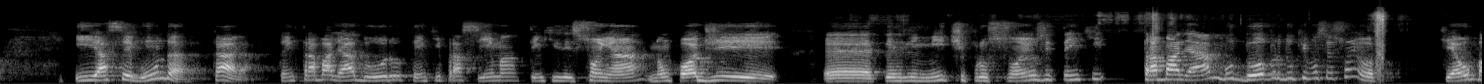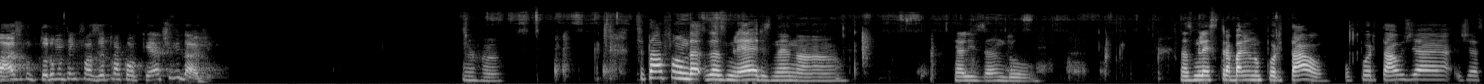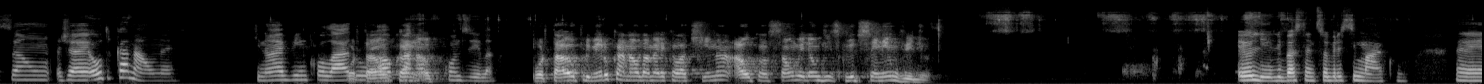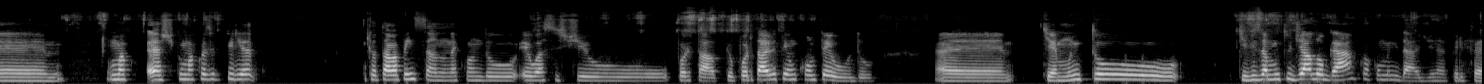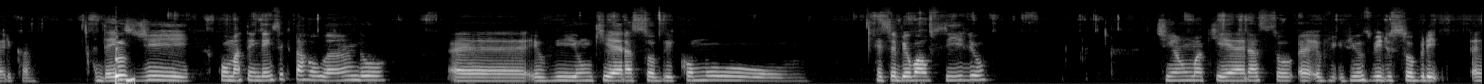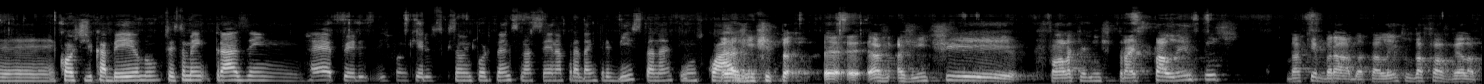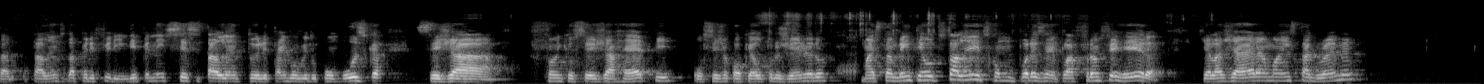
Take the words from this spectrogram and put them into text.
E a segunda, cara, tem que trabalhar duro, tem que ir para cima, tem que sonhar, não pode é, ter limite para os sonhos e tem que trabalhar o dobro do que você sonhou, que é o básico que todo mundo tem que fazer para qualquer atividade. Uhum. Você estava falando da- das mulheres, né? Na... Realizando. Das mulheres que trabalham no portal. O portal já, já são. Já é outro canal, né? Que não é vinculado Portal é ao canal canal- Condzilla. Portal é o primeiro canal da América Latina a alcançar um milhão de inscritos sem nenhum vídeo. Eu li, li bastante sobre esse marco. É, uma, acho que uma coisa que eu queria. Que eu tava pensando, né, quando eu assisti o portal. Porque o portal ele tem um conteúdo é, que é muito. que visa muito dialogar com a comunidade, né, periférica. Desde como a tendência que tá rolando. é, eu vi um que era sobre como receber o auxílio tinha uma que era é, eu vi uns vídeos sobre é, corte de cabelo. Vocês também trazem rappers e funkeiros que são importantes na cena para dar entrevista, né? Tem uns quadros. É, a, gente, tá, é, é, a, a, gente fala que a gente traz talentos da quebrada, talentos da favela, talentos da periferia. Independente se esse talento ele está envolvido com música, seja funk ou seja rap, ou seja qualquer outro gênero, mas também tem outros talentos, como por exemplo a Fran Ferreira, que ela já era uma Instagrammer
